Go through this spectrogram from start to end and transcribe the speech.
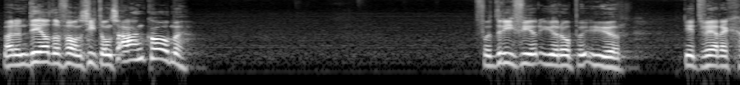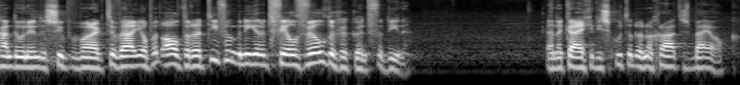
Maar een deel daarvan ziet ons aankomen. Voor drie, vier euro per uur dit werk gaan doen in de supermarkt, terwijl je op een alternatieve manier het veelvuldige kunt verdienen. En dan krijg je die scooter er nog gratis bij ook.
